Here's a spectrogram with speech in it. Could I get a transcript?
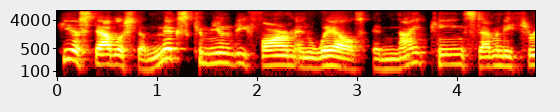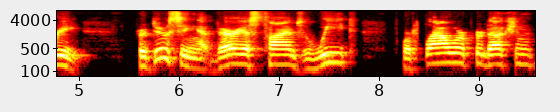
he established a mixed community farm in Wales in 1973, producing at various times wheat for flour production,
